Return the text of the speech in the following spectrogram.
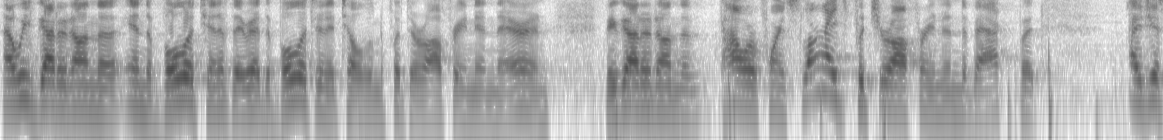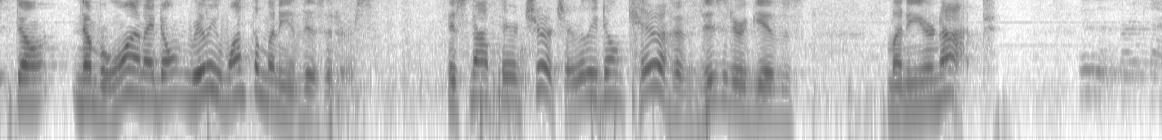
now we've got it on the in the bulletin. If they read the bulletin, it tells them to put their offering in there, and we've got it on the PowerPoint slides. Put your offering in the back. But I just don't. Number one, I don't really want the money of visitors. It's not their church. I really don't care if a visitor gives money or not. This is the first time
